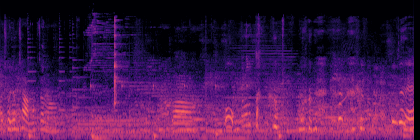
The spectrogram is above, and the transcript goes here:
아 저녁 잘안 먹잖아. 와오 떨어졌다. 힘드네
